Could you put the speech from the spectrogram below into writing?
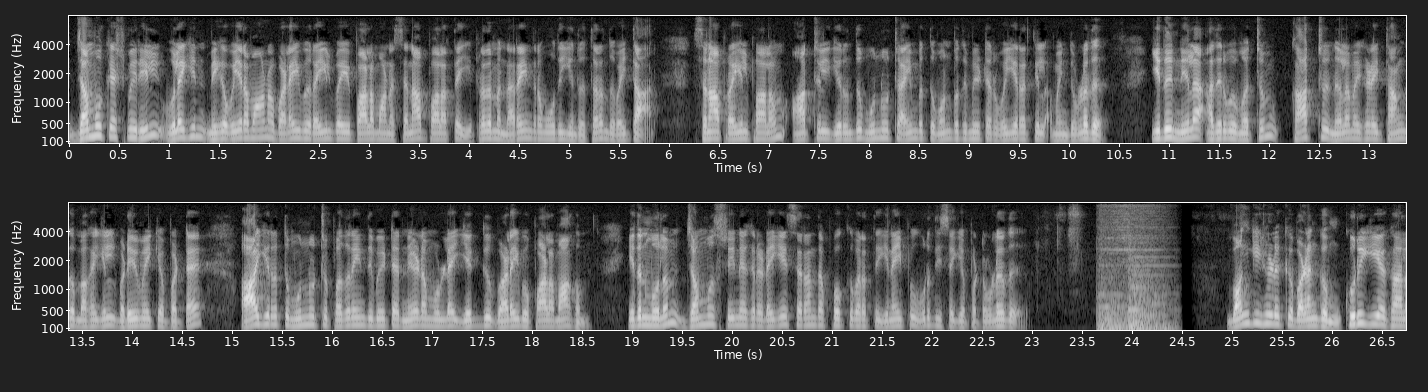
ஜம்மு காஷ்மீரில் உலகின் மிக உயரமான வளைவு ரயில்வே பாலமான செனாப் பாலத்தை பிரதமர் நரேந்திர மோடி இன்று திறந்து வைத்தார். செனாப் ரயில் பாலம் ஆற்றில் இருந்து முன்னூற்று ஐம்பத்து ஒன்பது மீட்டர் உயரத்தில் அமைந்துள்ளது. இது நில அதிர்வு மற்றும் காற்று நிலைமைகளை தாங்கும் வகையில் வடிவமைக்கப்பட்ட ஆயிரத்து முன்னூற்று பதினைந்து மீட்டர் நீளமுள்ள எஃகு வளைவு பாலமாகும். இதன் மூலம் ஜம்மு ஸ்ரீநகர் இடையே சிறந்த போக்குவரத்து இணைப்பு உறுதி செய்யப்பட்டுள்ளது. வங்கிகளுக்கு வழங்கும் குறுகிய கால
